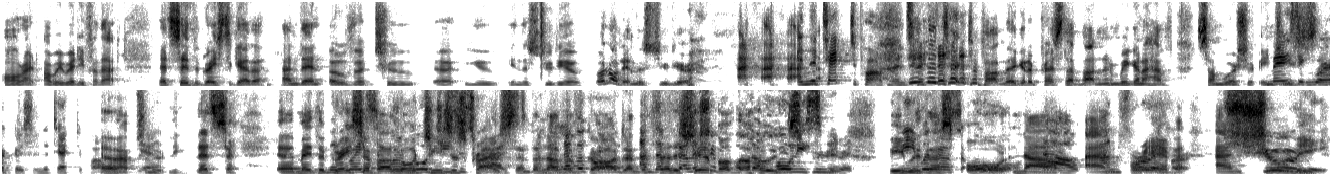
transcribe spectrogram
All right, are we ready for that? Let's say the grace together, and then over to uh, you in the studio. Well, not in the studio. In the tech department. in the tech department, they're going to press that button, and we're going to have some worship in Amazing Jesus' name. workers in the tech Oh, department. yeah. absolutely. Let's say, uh, may the May grace, of our Lord, Jesus Christ, and the love of God and the, fellowship, of the, Holy, Spirit, be, with us all now and forever. And surely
